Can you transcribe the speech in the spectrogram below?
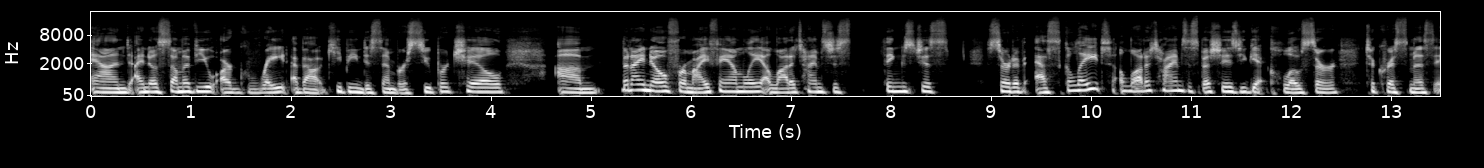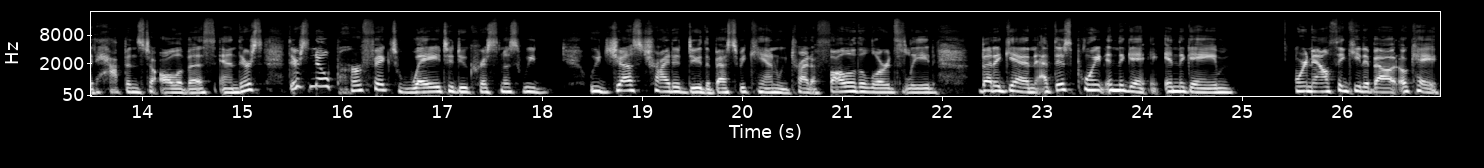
And I know some of you are great about keeping December super chill. Um, but I know for my family, a lot of times just things just sort of escalate a lot of times especially as you get closer to christmas. It happens to all of us and there's there's no perfect way to do christmas. We we just try to do the best we can. We try to follow the lord's lead. But again at this point in the game in the game we're now thinking about okay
